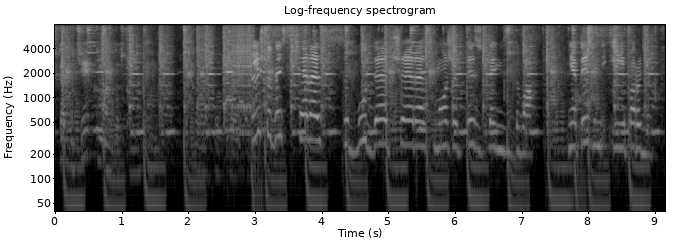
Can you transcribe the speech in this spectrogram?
Чекай, чи є команда, що ми там? чуєш, то десь через буде через може тиждень з два. Ні, тиждень і пару днів.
